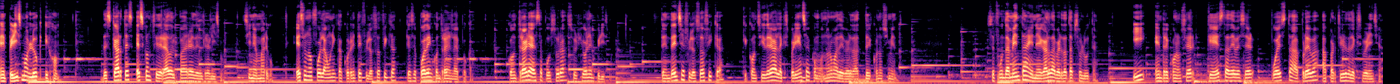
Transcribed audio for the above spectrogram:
Empirismo Luke y Home. Descartes es considerado el padre del realismo. Sin embargo, eso no fue la única corriente filosófica que se puede encontrar en la época. Contraria a esta postura surgió el empirismo, tendencia filosófica que considera la experiencia como norma de verdad del conocimiento. Se fundamenta en negar la verdad absoluta y en reconocer que ésta debe ser puesta a prueba a partir de la experiencia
